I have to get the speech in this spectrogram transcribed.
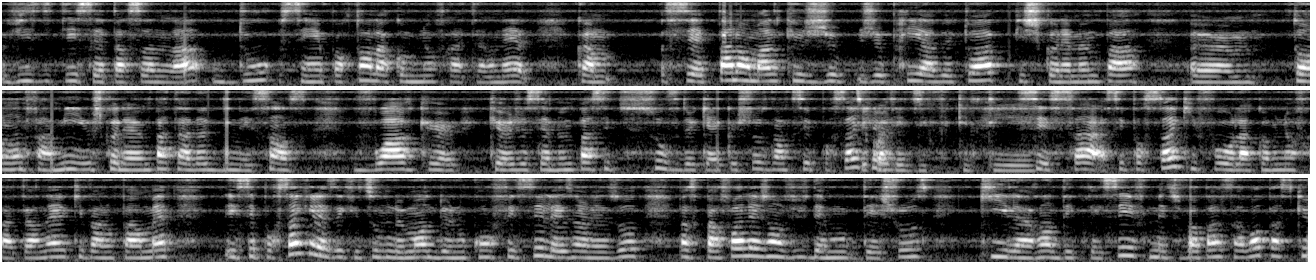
visiter ces personnes-là, d'où c'est important la communion fraternelle. Comme c'est pas normal que je, je prie avec toi, puis je connais même pas euh, ton nom de famille, je connais même pas ta date de naissance, voir que, que je sais même pas si tu souffres de quelque chose. Donc c'est pour ça que... C'est quoi tes difficultés? C'est ça. C'est pour ça qu'il faut la communion fraternelle qui va nous permettre... Et c'est pour ça que les Écritures nous demandent de nous confesser les uns les autres. Parce que parfois les gens vivent des, des choses qui les rendent dépressifs, mais tu vas pas le savoir parce que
